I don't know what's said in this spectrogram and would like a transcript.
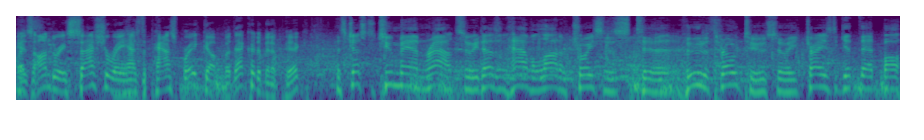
as Andre Chachere has the pass breakup, but that could have been a pick. It's just a two man route, so he doesn't have a lot of choices to who to throw to. So he tries to get that ball.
